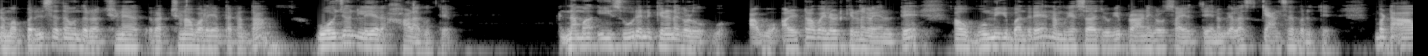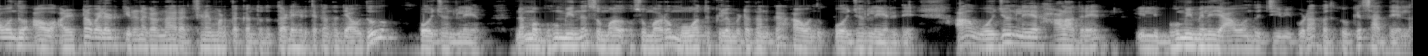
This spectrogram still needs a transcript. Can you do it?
ನಮ್ಮ ಪರಿಸರದ ಒಂದು ರಕ್ಷಣೆ, ರಕ್ಷಣಾ ವಲಯ ಇರ್ತಕ್ಕಂಥ ಓಜೋನ್ ಲೇಯರ್ ಹಾಳಾಗುತ್ತೆ. ನಮ್ಮ ಈ ಸೂರ್ಯನ ಕಿರಣಗಳು, ಅವು ಅಲ್ಟ್ರಾ ವೈಲೆಟ್ ಕಿರಣಗಳು ಏನಿರುತ್ತೆ, ಅವು ಭೂಮಿಗೆ ಬಂದರೆ ನಮಗೆ ಸಹಜವಾಗಿ ಪ್ರಾಣಿಗಳು ಸಾಯುತ್ತೆ, ನಮಗೆಲ್ಲ ಕ್ಯಾನ್ಸರ್ ಬರುತ್ತೆ. ಬಟ್ ಆ ಒಂದು, ಆ ಅಲ್ಟ್ರಾ ವೈಲೆಟ್ ಕಿರಣಗಳನ್ನ ರಕ್ಷಣೆ ಮಾಡ್ತಕ್ಕಂಥದ್ದು, ತಡೆ ಹಿಡ್ತಕ್ಕಂಥದ್ದು ಯಾವುದು? ಓಜೋನ್ ಲೇಯರ್ ನಮ್ಮ ಭೂಮಿಯಿಂದ ಸುಮಾರು ಸುಮಾರು ಮೂವತ್ತು ಕಿಲೋಮೀಟರ್ ತನಕ ಆ ಒಂದು ಓಜೋನ್ ಲೇಯರ್ ಇದೆ. ಆ ಓಜೋನ್ ಲೇಯರ್ ಹಾಳಾದರೆ ಇಲ್ಲಿ ಭೂಮಿ ಮೇಲೆ ಯಾವ ಒಂದು ಜೀವಿ ಕೂಡ ಬದುಕೋಕೆ ಸಾಧ್ಯ ಇಲ್ಲ.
